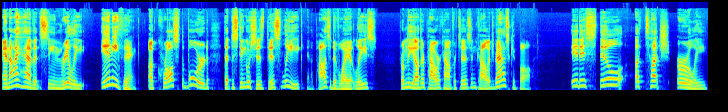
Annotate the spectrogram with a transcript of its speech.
And I haven't seen really anything across the board that distinguishes this league, in a positive way at least, from the other power conferences in college basketball. It is still a touch early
